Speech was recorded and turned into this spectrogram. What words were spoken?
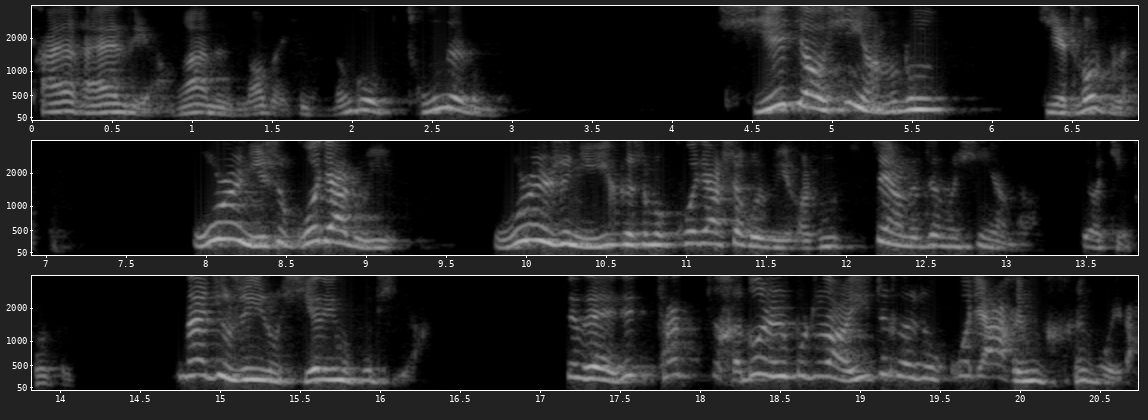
台海两岸的老百姓能够从这种邪教信仰当中解脱出来。无论你是国家主义，无论是你一个什么国家社会主义好什么这样的这种信仰的，要解脱出来。那就是一种邪灵附体啊，对不对？这他很多人不知道，咦，这个是国家很很伟大，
